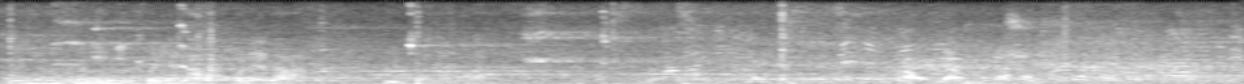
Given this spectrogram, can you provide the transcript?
เฮ้ยคนนี้คนนี้น่ารักคนนี้น่ารักขึ้นคนนี้น่ารักขาวดำครับ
